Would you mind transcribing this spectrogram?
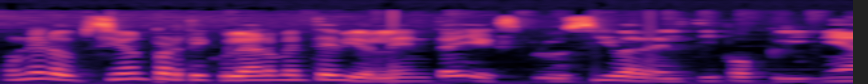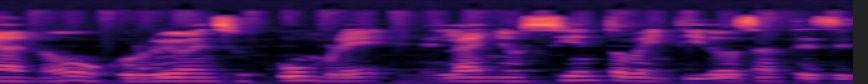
Una erupción particularmente violenta y explosiva del tipo pliniano ocurrió en su cumbre en el año 122 a.C.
